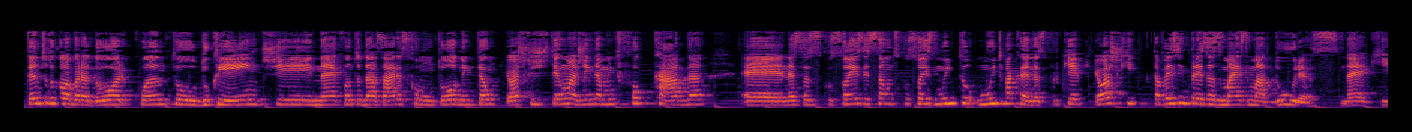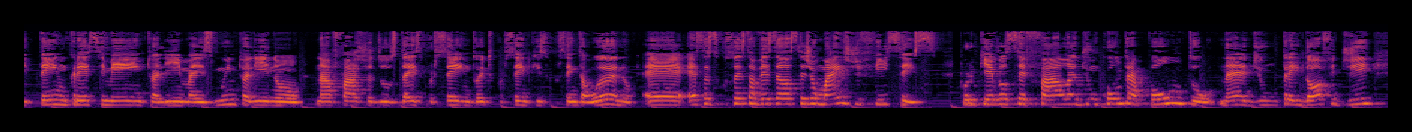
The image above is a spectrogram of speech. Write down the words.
tanto do colaborador quanto do cliente, né, quanto das áreas como um todo. Então, eu acho que a gente tem uma agenda muito focada é, nessas discussões e são discussões muito, muito bacanas, porque eu acho que talvez empresas mais maduras, né, que tem um crescimento ali, mas muito ali no, na faixa dos 10%, 8%, 15% ao ano, é, essas discussões talvez elas sejam mais difíceis, porque você fala de um contraponto, né, de um trade-off de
